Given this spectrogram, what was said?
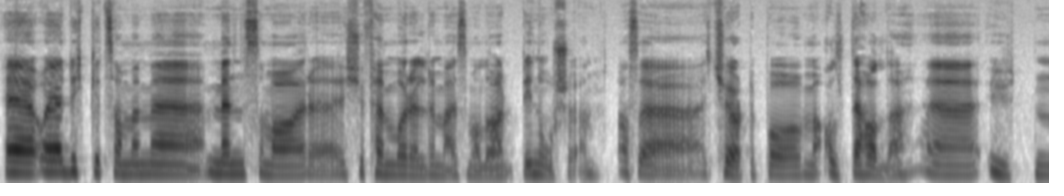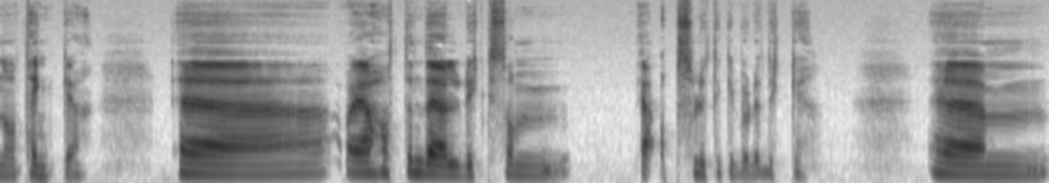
Eh, og jeg dykket sammen med menn som var eh, 25 år eldre enn meg, som hadde vært i Nordsjøen. Altså, jeg kjørte på med alt jeg hadde, eh, uten å tenke. Eh, og jeg har hatt en del dykk som jeg absolutt ikke burde dykke. Ehm,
